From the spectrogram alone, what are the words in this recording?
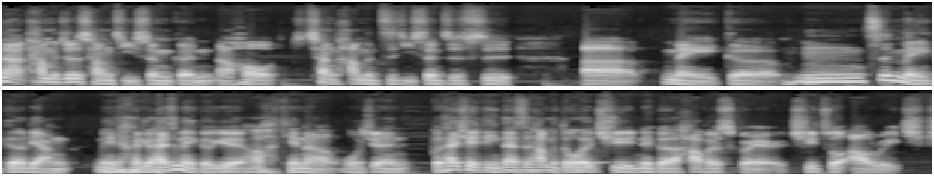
那他们就是长期生根，然后像他们自己甚至是呃每个嗯是每个两每两个礼拜还是每个月啊、哦？天哪，我居然不太确定，但是他们都会去那个 Harvard Square 去做 outreach。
